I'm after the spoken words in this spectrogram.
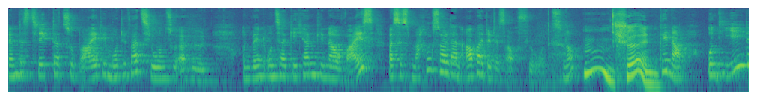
denn das trägt dazu bei, die Motivation zu erhöhen. Und wenn unser Gehirn genau weiß, was es machen soll, dann arbeitet es auch für uns. Ne? Hm, schön. Genau. Und jede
